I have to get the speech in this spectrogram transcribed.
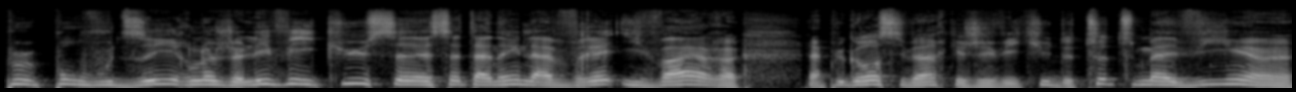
peux pour vous dire, là, je l'ai vécu cette année, la vraie hiver, la plus grosse hiver que j'ai vécu de toute ma vie. Euh,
